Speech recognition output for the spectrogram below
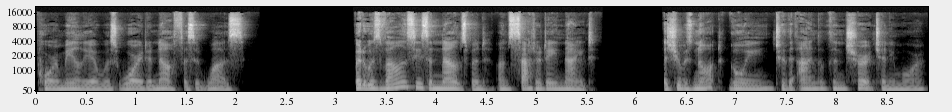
Poor Amelia was worried enough as it was. But it was Valancy's announcement on Saturday night that she was not going to the Anglican church anymore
